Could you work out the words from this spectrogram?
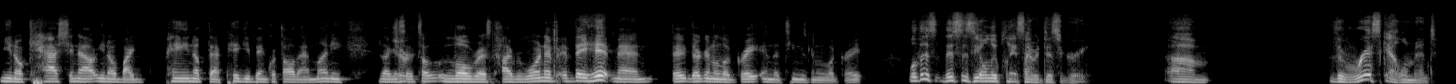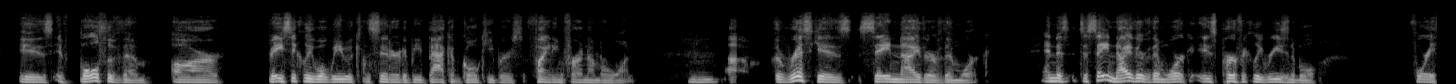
you know cashing out, you know, by paying up that piggy bank with all that money. Like sure. I said, it's a low risk, high reward. And if, if they hit, man, they, they're going to look great and the team's going to look great. Well, this this is the only place I would disagree. Um, the risk element is if both of them are basically what we would consider to be backup goalkeepers fighting for a number one. Mm-hmm. Um, the risk is say neither of them work, and to, to, say neither of them work is perfectly reasonable for a,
